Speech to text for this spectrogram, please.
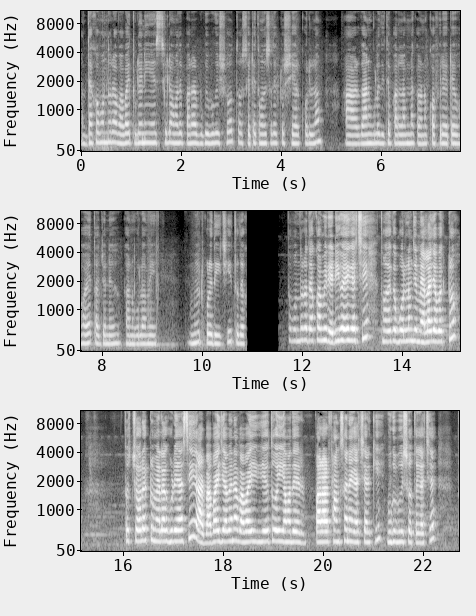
আর দেখো বন্ধুরা, বাবাই তুলে নিয়ে এসেছিল আমাদের পাড়ার বুকি বুকি শো তো সেটা তোমাদের সাথে একটু শেয়ার করলাম। আর গানগুলো দিতে পারলাম না কারণ কপিরাইটে ভয়ে, তার জন্য গানগুলো আমি মিউট করে দিয়েছি। তো দেখো, তো বন্ধুরা দেখো আমি রেডি হয়ে গেছি। তোমাদেরকে বললাম যে মেলা যাব একটু। তো চলো একটু মেলা ঘুরে আসি। আর বাবাই যাবে না, বাবাই যেহেতু ওই আমাদের পাড়ার ফাংশানে গেছে আর কি বুকি বুকি শোতে গেছে। তো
